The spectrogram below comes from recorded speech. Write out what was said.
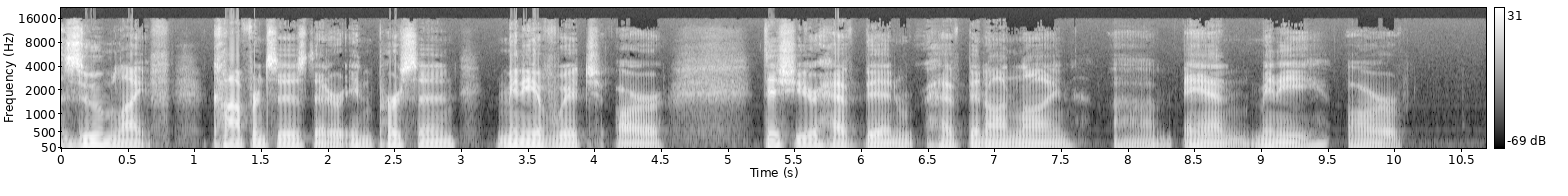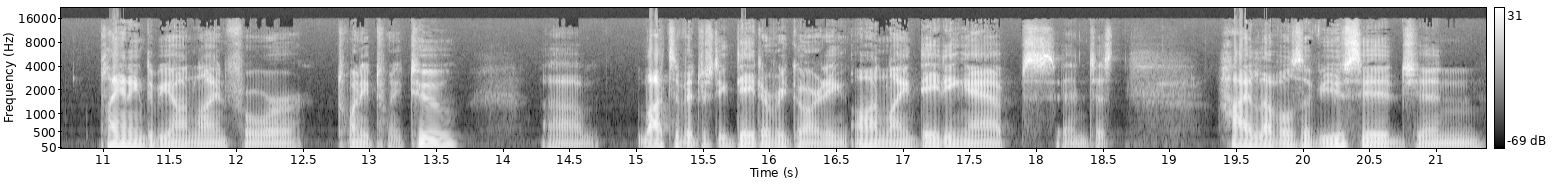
Zoom Life, conferences that are in person, many of which are this year have been have been online, um, and many are planning to be online for 2022. Um, lots of interesting data regarding online dating apps and just high levels of usage and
